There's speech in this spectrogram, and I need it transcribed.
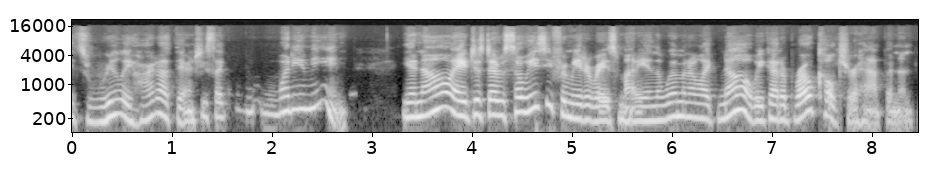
it's really hard out there. And she's like, what do you mean? You know, it just, it was so easy for me to raise money. And the women are like, no, we got a bro culture happening.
